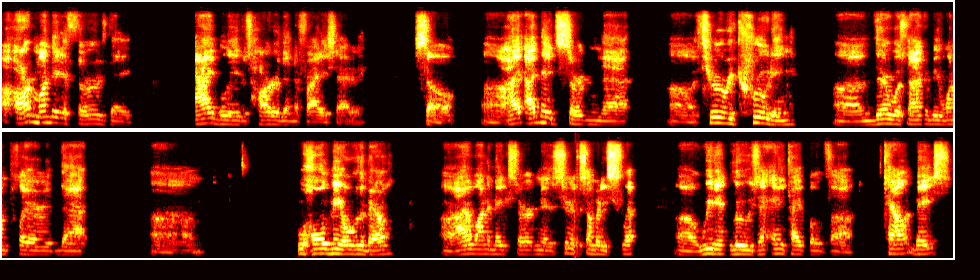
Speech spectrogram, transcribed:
our Monday to Thursday, I believe, is harder than the Friday Saturday. So uh, I, I, made certain that uh, through recruiting, uh, there was not going to be one player that um, will hold me over the barrel. Uh, I want to make certain as soon as somebody slipped, uh, we didn't lose any type of uh, talent base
